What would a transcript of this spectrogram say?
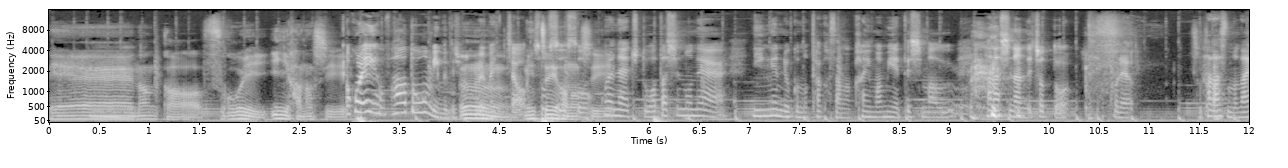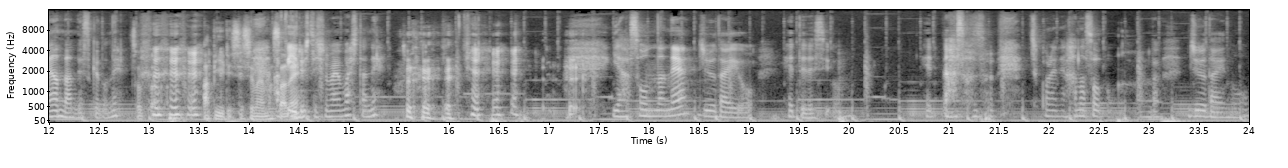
えー、うん。なんか、すごいいい話。あ。これいいファートウォーミングでしょ、これうん。めっちゃ。めっちゃいい話。そうそうそう。これね、ちょっと私のね、人間力の高さが垣間見えてしまう話なんで、ちょっと、これ、話すの悩んだんですけどね。ちょっとアピールしてしまいましたねアピールし。てしまいましたね。いや、そんなね、10代を経てですよ。えあ、そうそう。これね、話そうと思ったんだ。10代の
